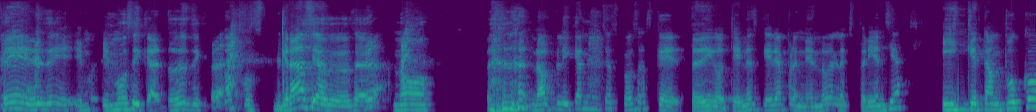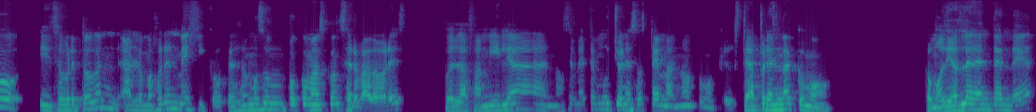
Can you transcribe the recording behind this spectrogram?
Sí, sí, sí, y, música. Entonces dije, pues gracias, o sea, no, no aplican muchas cosas que te digo, tienes que ir aprendiendo en la experiencia y que tampoco, y sobre todo a lo mejor en México, que somos un poco más conservadores, pues la familia no se mete mucho en esos temas, ¿no? Como que usted aprenda como, como Dios le da a entender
